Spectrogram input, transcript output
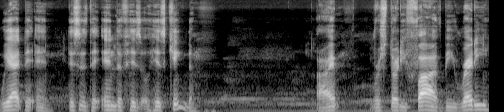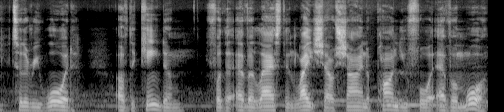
We at the end. This is the end of his his kingdom. All right. Verse 35 Be ready to the reward of the kingdom, for the everlasting light shall shine upon you forevermore.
